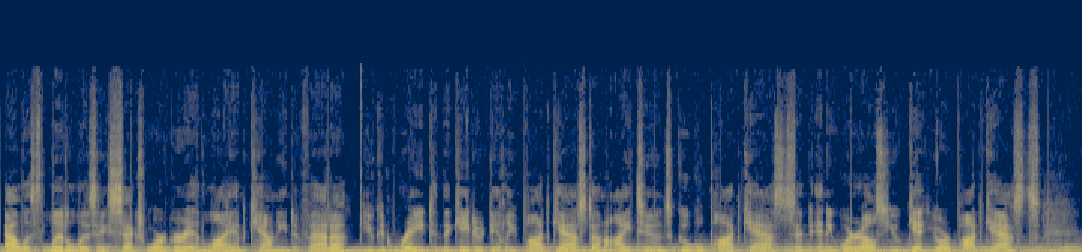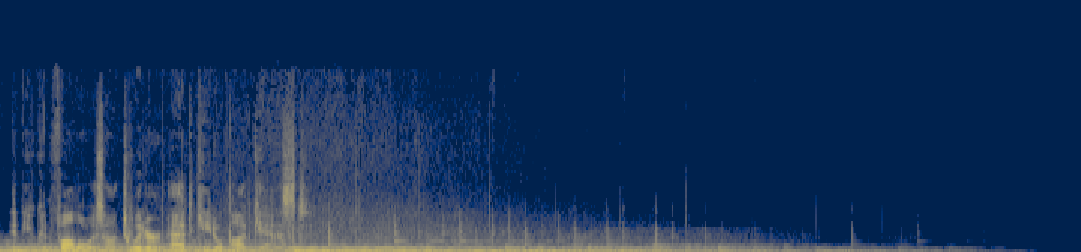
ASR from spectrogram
Alice Little is a sex worker in Lyon County, Nevada. You can rate the Cato Daily Podcast on iTunes, Google Podcasts, and anywhere else you get your podcasts. And you can follow us on Twitter at Cato Podcast.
